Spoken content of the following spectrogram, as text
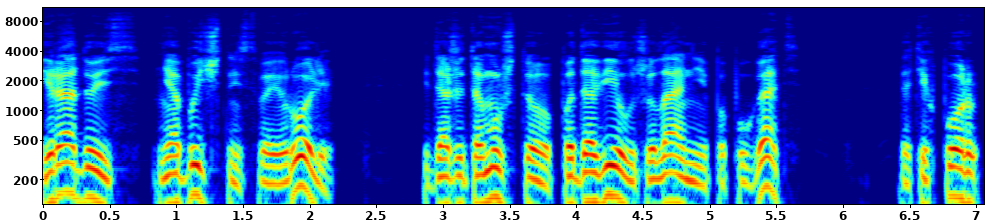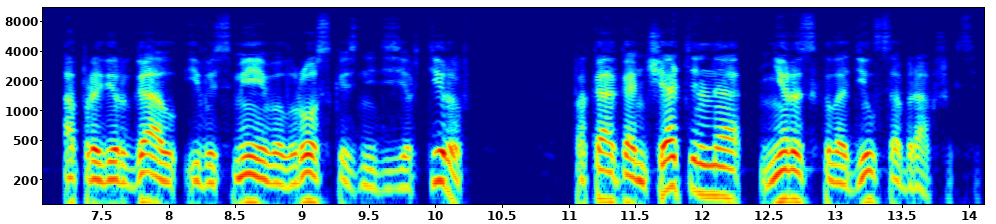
и, радуясь необычной своей роли и даже тому, что подавил желание попугать, до тех пор опровергал и высмеивал росказни дезертиров, пока окончательно не расхолодил собравшихся.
